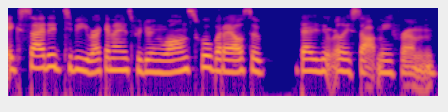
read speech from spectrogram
excited to be recognized for doing well in school, but I also that didn't really stop me from.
